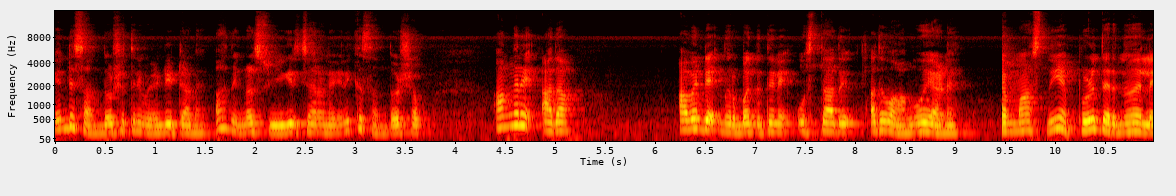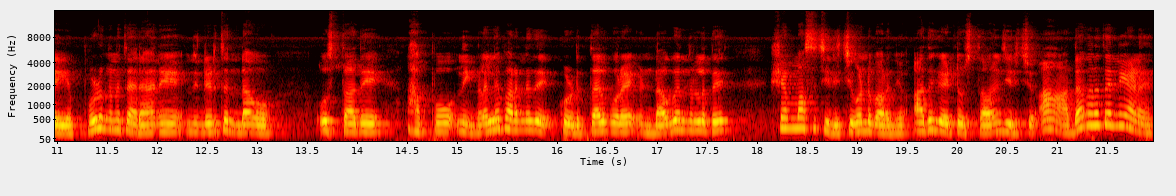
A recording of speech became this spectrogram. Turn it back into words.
എന്റെ സന്തോഷത്തിന് വേണ്ടിയിട്ടാണ്. അത് നിങ്ങൾ സ്വീകരിച്ചാലാണ് എനിക്ക് സന്തോഷം. അങ്ങനെ അതാ അവന്റെ നിർബന്ധത്തിന് ഉസ്താദ് അത് വാങ്ങുകയാണ്. ഷമ്മാസ് നീ എപ്പോഴും തരുന്നതല്ലേ? എപ്പോഴും ഇങ്ങനെ തരാനേ? നിന്റെ അടുത്ത് ഉണ്ടാവോ ഉസ്താദെ അപ്പോൾ നിങ്ങളല്ലേ പറഞ്ഞത്? കൊടുത്താൽ കുറേ ഉണ്ടാകും എന്നുള്ളത്. ഷമ്മാസ് ചിരിച്ചുകൊണ്ട് പറഞ്ഞു. അത് കേട്ട് ഉസ്താദും ചിരിച്ചു. ആ അതങ്ങനെ തന്നെയാണ്.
